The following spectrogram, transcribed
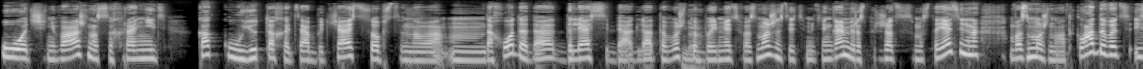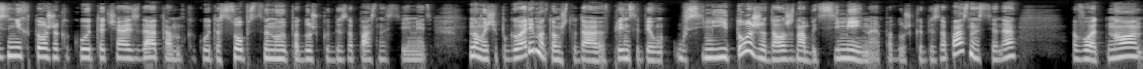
очень важно сохранить какую-то хотя бы часть собственного дохода да, для себя, для того, чтобы да. иметь возможность этими деньгами распоряжаться самостоятельно, возможно, откладывать из них тоже какую-то часть, да, там какую-то собственную подушку безопасности иметь. Но мы еще поговорим о том, что, да, в принципе, у семьи тоже должна быть семейная подушка безопасности, да, вот, но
